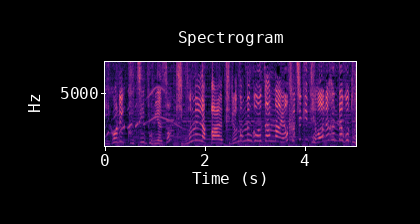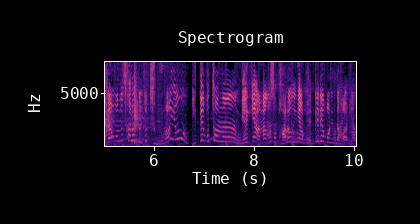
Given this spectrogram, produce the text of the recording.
이거를 굳이 보면서 기분을 나빠할 필요는 없는 거잖아요. 솔직히 대화를 한다고 돌아오는 사람들도 드물어요. 이때부터는 얘기 안 하고서 바로 그냥 벤 때려버린단 말이야.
